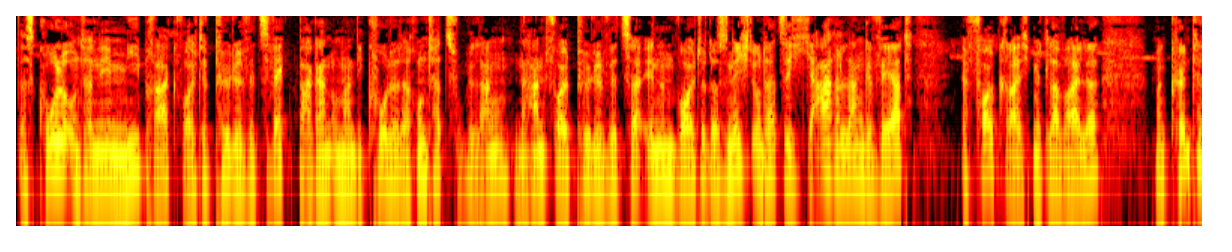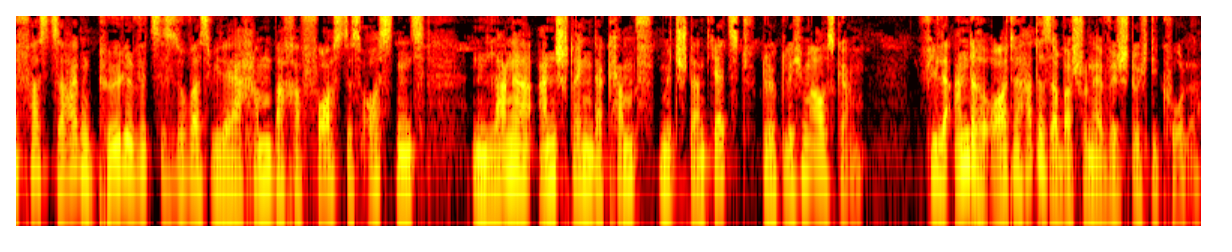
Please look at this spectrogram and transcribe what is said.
Das Kohleunternehmen Mibrak wollte Pödelwitz wegbaggern, um an die Kohle darunter zu gelangen. Eine Handvoll PödelwitzerInnen wollte das nicht und hat sich jahrelang gewehrt. Erfolgreich mittlerweile. Man könnte fast sagen, Pödelwitz ist sowas wie der Hambacher Forst des Ostens. Ein langer, anstrengender Kampf mit Stand jetzt glücklichem Ausgang. Viele andere Orte hat es aber schon erwischt durch die Kohle.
